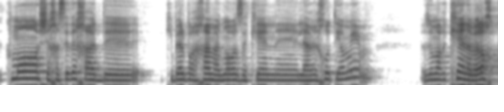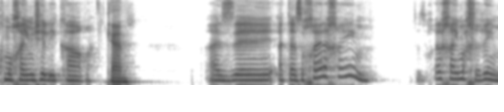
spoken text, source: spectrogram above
זה כמו שחסיד אחד אה, קיבל ברכה מאדמו"ר הזקן אה, לאריכות ימים, אז הוא אמר, כן, אבל לא כמו חיים של עיקר. כן. אז uh, אתה זוכה לחיים, אתה זוכה לחיים אחרים.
